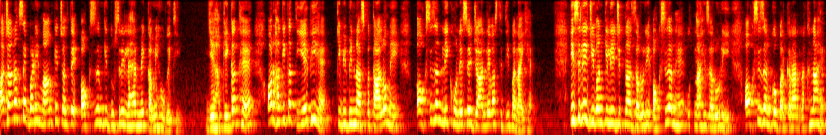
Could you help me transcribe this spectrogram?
अचानक से बड़ी मांग के चलते ऑक्सीजन की दूसरी लहर में कमी हो गई थी। ये हकीकत है और हकीकत ये भी है कि विभिन्न अस्पतालों में ऑक्सीजन लीक होने से जानलेवा स्थिति बनाई है। इसलिए जीवन के लिए जितना ज़रूरी ऑक्सीजन है, उतना ही ज़रूरी ऑक्सीजन को बरकरार रखना है,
